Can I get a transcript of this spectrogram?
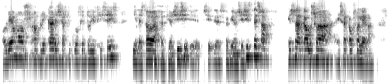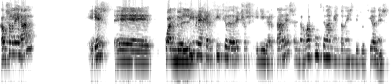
podríamos aplicar ese artículo 116 y el estado de excepción. Si, si, si existe esa, esa, causa, esa causa legal. Causa legal es eh, cuando el libre ejercicio de derechos y libertades, el normal funcionamiento de instituciones,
